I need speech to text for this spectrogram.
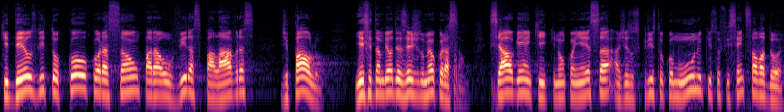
Que Deus lhe tocou o coração para ouvir as palavras de Paulo. E esse também é o desejo do meu coração. Se há alguém aqui que não conheça a Jesus Cristo como único e suficiente Salvador,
